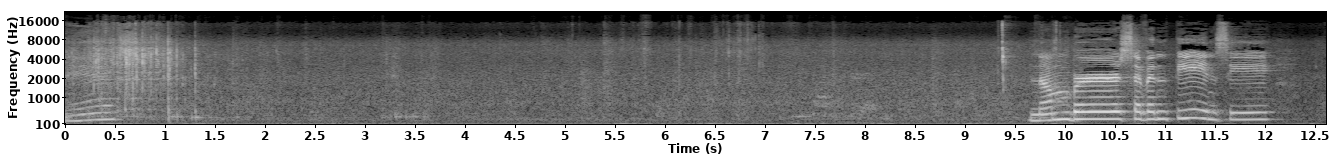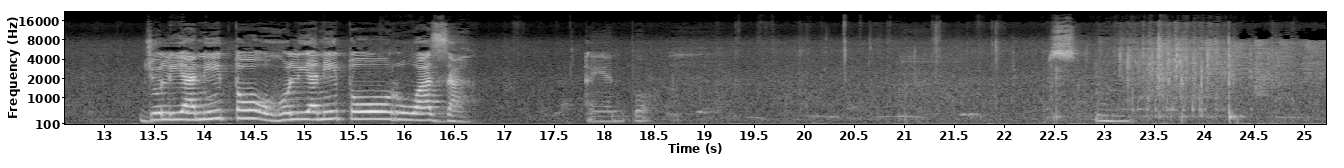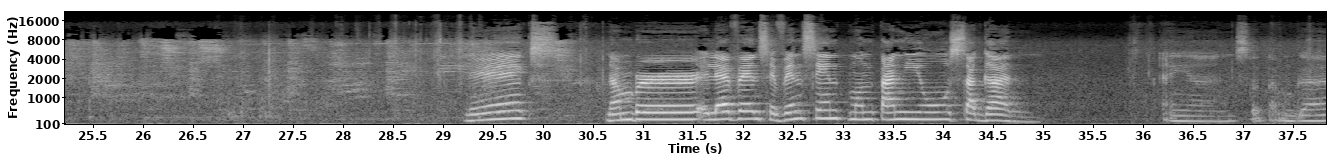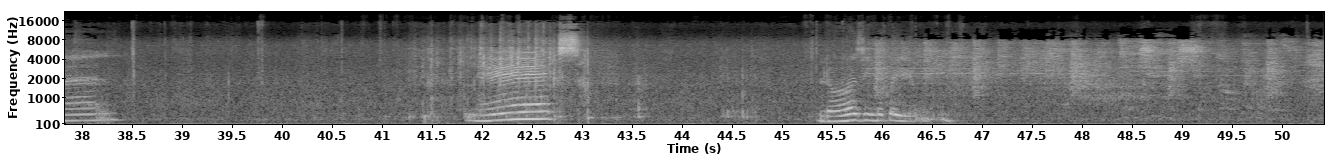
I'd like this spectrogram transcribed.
Next. Number 17, si Julianito o Julianito Ruaza. Ayan po. Next, number 11, si Vincent Montaño Sagan. Ayan, so tanggal. Next. Lo, sino kayo?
